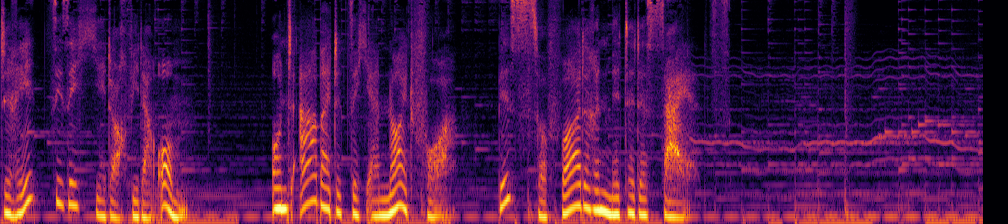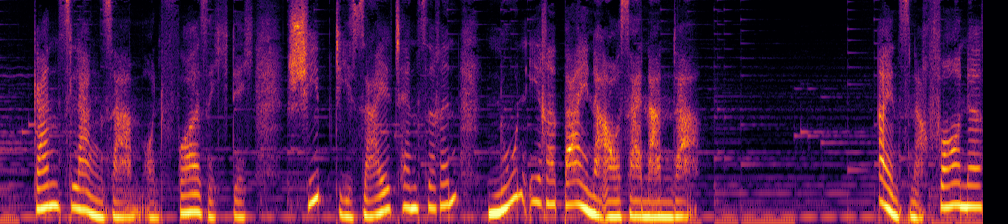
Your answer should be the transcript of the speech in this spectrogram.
dreht sie sich jedoch wieder um und arbeitet sich erneut vor bis zur vorderen Mitte des Seils. Ganz langsam und vorsichtig schiebt die Seiltänzerin nun ihre Beine auseinander. Eins nach vorne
